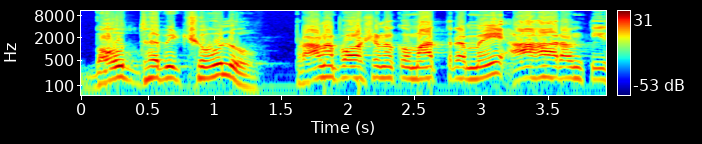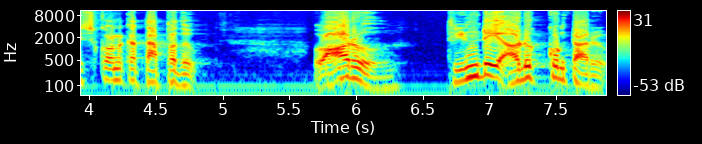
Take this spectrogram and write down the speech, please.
బౌద్ధ భిక్షువులు ప్రాణపోషణకు మాత్రమే ఆహారం తీసుకొనక తప్పదు. వారు తిండి అడుక్కుంటారు.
